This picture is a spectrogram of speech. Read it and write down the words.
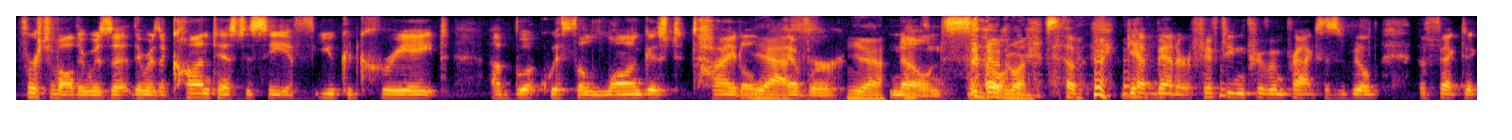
First of all, there was a there was a contest to see if you could create a book with the longest title yes. ever yeah. known. That's so, so get better. Fifteen proven practices to build effective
